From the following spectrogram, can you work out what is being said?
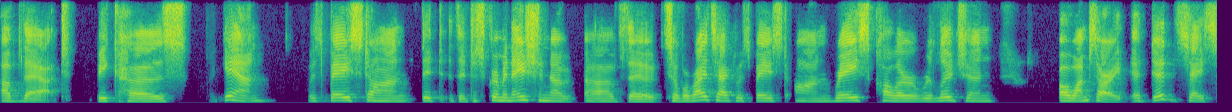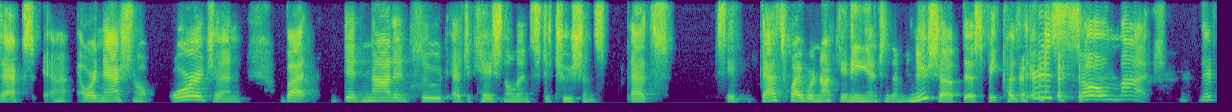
of that because, again, it was based on the, the discrimination of, of the Civil Rights Act was based on race, color, religion. Oh, I'm sorry, it did say sex uh, or national origin, but did not include educational institutions. That's see, that's why we're not getting into the minutia of this because there is so much, there's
